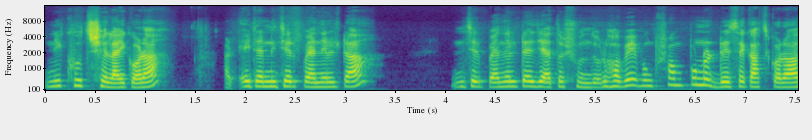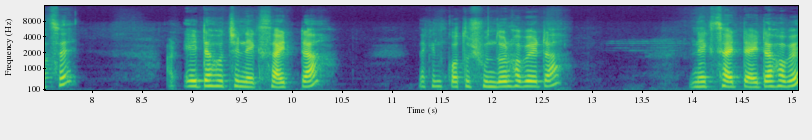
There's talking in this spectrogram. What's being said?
নিখুঁত সেলাই করা। আর এটা নিচের প্যানেলটা। নিচের প্যানেলটা যে এত সুন্দর হবে এবং সম্পূর্ণ ড্রেসে কাজ করা আছে। আর এটা হচ্ছে নেক সাইডটা দেখেন কত সুন্দর হবে এটা। নেক্সট সাইডটা এটা হবে।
